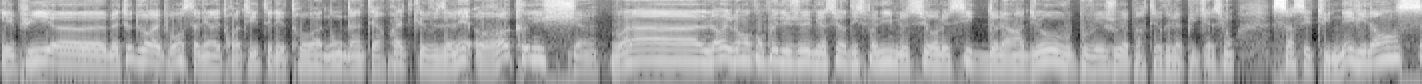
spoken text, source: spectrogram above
Et puis, euh, bah, toutes vos réponses, c'est-à-dire les trois titres et les trois noms d'interprètes que vous avez reconnus. Voilà, le règlement complet du jeu est bien sûr disponible sur le site de la radio. Vous pouvez jouer à partir de l'application. Ça, c'est une évidence.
